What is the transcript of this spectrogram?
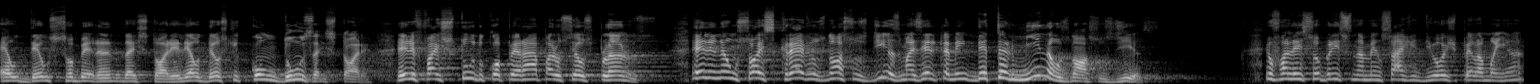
é o Deus soberano da história, Ele é o Deus que conduz a história, Ele faz tudo cooperar para os seus planos. Ele não só escreve os nossos dias, mas Ele também determina os nossos dias. Eu falei sobre isso na mensagem de hoje pela manhã.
